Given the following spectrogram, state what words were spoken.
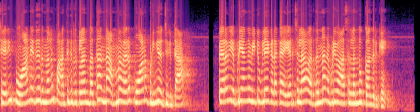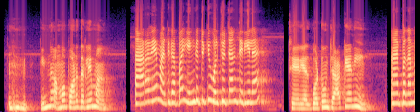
சரி போன எது இருந்தாலும் பார்த்துக்கிட்டு இருக்கலாம்னு பார்த்தா அந்த அம்மா வேற போன பிடிங்கி வச்சுக்கிட்டா. பிறகு எப்படி அங்கே வீட்டுக்குள்ளேயே கிடக்க? எரிச்சலா வருதுன்னு நான் எப்படி வாசல்ல இருந்து உட்காந்துருக்கேன் இன்னும் அம்மா போன தெரியலையம்மா தரவே மாட்டுக்கப்பா எங்க தூக்கி ஒளிச்சு வச்சான்னு தெரியல. சரி அது போட்டும். சாப்பிட்டியா நீ? நான் இப்போ தான்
